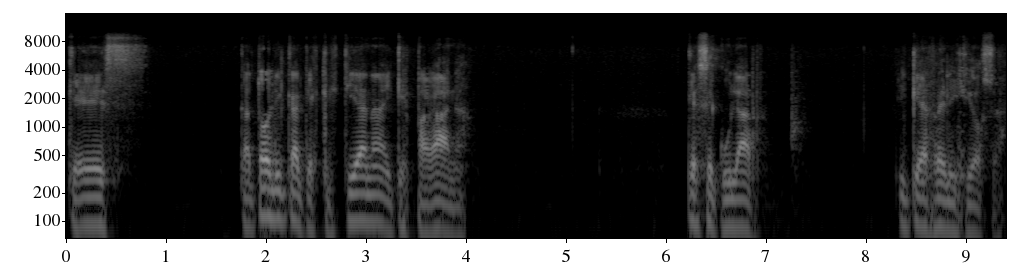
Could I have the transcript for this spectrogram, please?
que es católica, que es cristiana y que es pagana, que es secular y que es religiosa.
